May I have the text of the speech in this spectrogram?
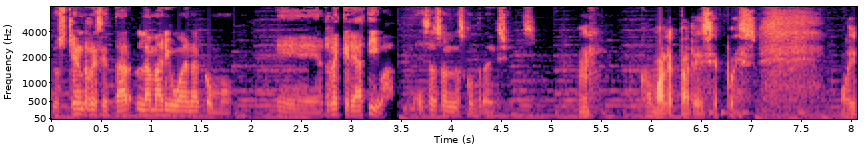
nos quieren recetar la marihuana como eh, recreativa. Esas son las contradicciones. ¿Cómo le parece, pues? Muy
